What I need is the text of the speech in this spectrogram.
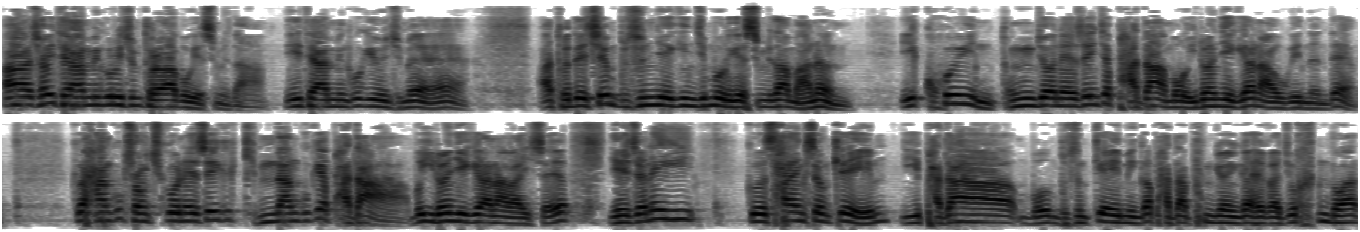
아, 저희 대한민국으로 좀 들어가 보겠습니다. 이 대한민국이 요즘에 아, 도대체 무슨 얘기인지 모르겠습니다만은 이 코인 동전에서 이제 바다 뭐 이런 얘기가 나오고 있는데 그 한국 정치권에서 그 김남국의 바다 뭐 이런 얘기가 나와 있어요. 예전에 이 그 사행성 게임 이 바다 뭐 무슨 게임인가 바다 풍경인가 해가지고 한동안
